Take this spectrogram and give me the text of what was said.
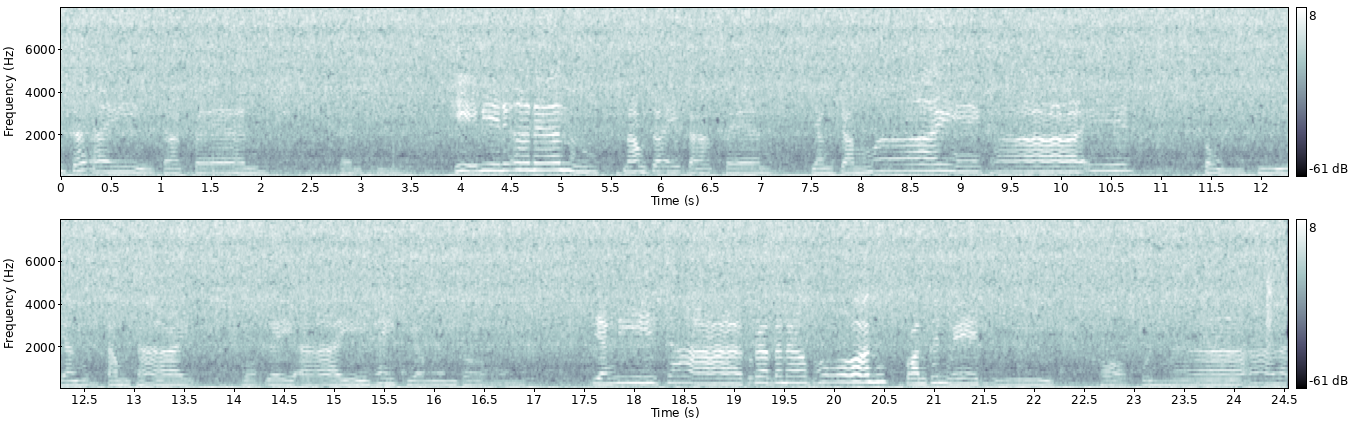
ำใจจากแฟนแฟนที่ที่มีเนื้อแน่นนำใจจากแฟนยังจำไม่ขาย ส่งเสียงตำชาย บอกเลยอายให้เที่ยวเมืองก่อน เสียงนี้จากรัตนพรก่อนขึ้นเวทีขอบคุณมาอะไร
